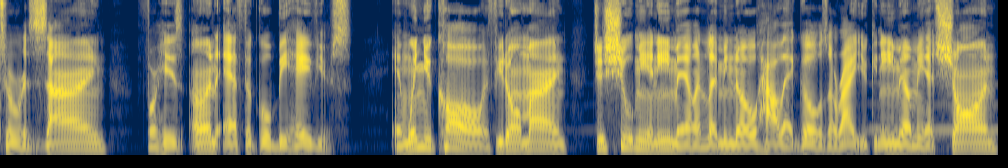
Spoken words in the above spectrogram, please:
to resign for his unethical behaviors. And when you call, if you don't mind, just shoot me an email and let me know how that goes, all right? You can email me at shaun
